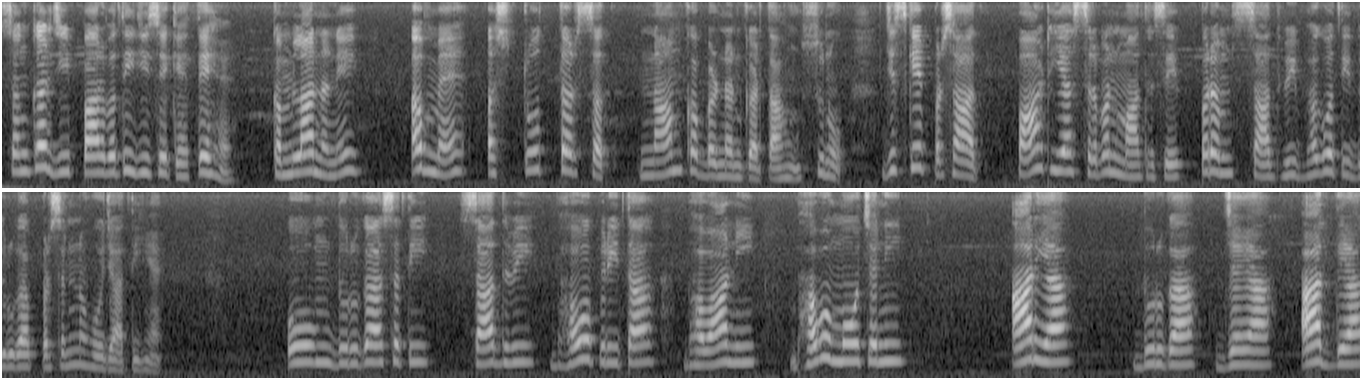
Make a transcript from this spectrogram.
शंकर जी पार्वती जी से कहते हैं, कमला नने, अब मैं अष्टोत्तर सत नाम का वर्णन करता हूँ। सुनो, जिसके प्रसाद पाठ या श्रवण मात्र से परम साध्वी भगवती दुर्गा प्रसन्न हो जाती हैं। ओम दुर्गा सती, साध्वी भवप्रीता, भवानी भवमोचनी, आर्या, दुर्गा, जया, आद्या,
